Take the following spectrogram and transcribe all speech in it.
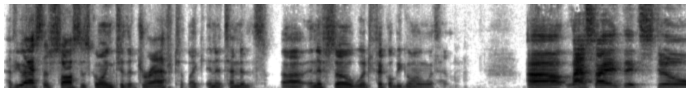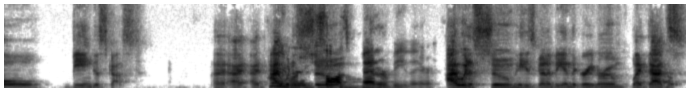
Have you asked if Sauce is going to the draft, like in attendance? Uh, and if so, would Fickell be going with him? Uh, last night it's still being discussed. I I, I, I would assume Sauce better be there. I would assume he's going to be in the green room. Like that's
